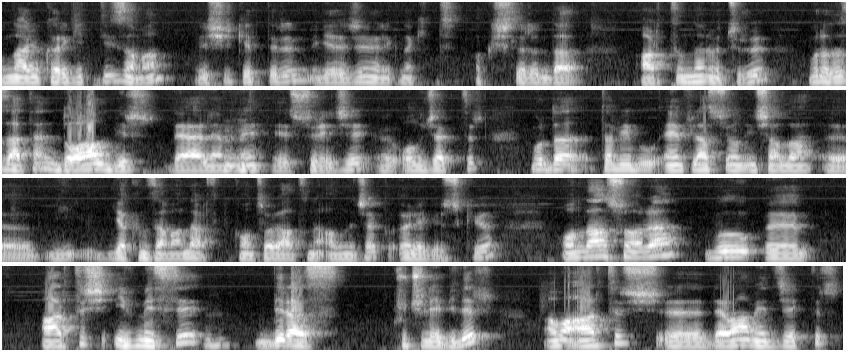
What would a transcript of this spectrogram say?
bunlar yukarı gittiği zaman e, şirketlerin geleceğe yönelik nakit akışlarında arttığından ötürü burada zaten doğal bir değerlenme e, süreci e, olacaktır. Burada tabii bu enflasyon inşallah e, yakın zamanda artık kontrol altına alınacak öyle gözüküyor. Ondan sonra bu artış ivmesi biraz küçülebilir ama artış devam edecektir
